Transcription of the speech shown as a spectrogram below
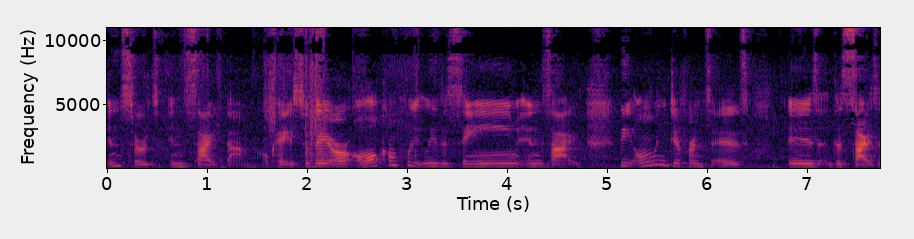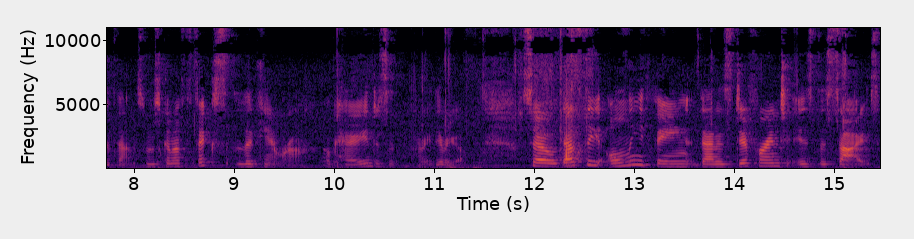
inserts inside them. Okay, so they are all completely the same inside. The only difference is is the size of them. So I'm just gonna fix the camera. Okay, just all right, there we go. So that's the only thing that is different is the size.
